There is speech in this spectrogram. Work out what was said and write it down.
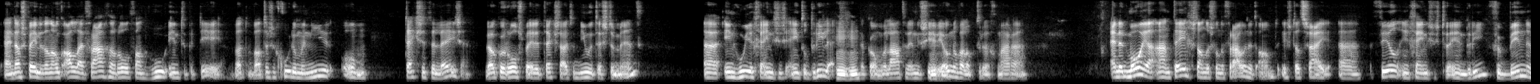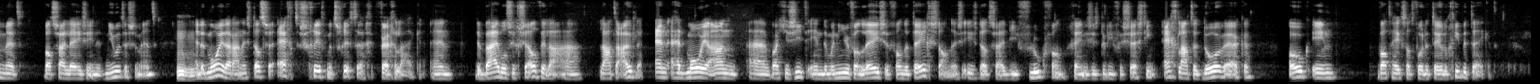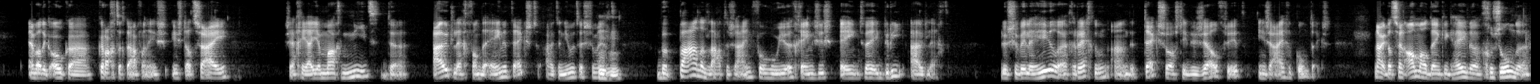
En daar spelen dan ook allerlei vragen een rol van hoe interpreteer je? Wat, wat is een goede manier om teksten te lezen? Welke rol spelen teksten uit het Nieuwe Testament eh, in hoe je Genesis 1 tot 3 leest? Mhm. Daar komen we later in de serie Mhm. ook nog wel op terug. Maar, eh, en het mooie aan tegenstanders van de vrouw in het ambt is dat zij veel in Genesis 2 en 3 verbinden met wat zij lezen in het Nieuwe Testament. Mhm. En het mooie daaraan is dat ze echt schrift met schrift ver- vergelijken. En de Bijbel zichzelf willen eh, laten uitleggen. En het mooie aan eh, wat je ziet in de manier van lezen van de tegenstanders... is dat zij die vloek van Genesis 3 vers 16 echt laten doorwerken... ook in wat heeft dat voor de theologie betekend. En wat ik ook eh, krachtig daarvan is, is dat zij zeggen... ja, je mag niet de uitleg van de ene tekst uit het Nieuwe Testament... Mhm. Bepalend laten zijn voor hoe je Genesis 1, 2, 3 uitlegt. Dus ze willen heel erg recht doen aan de tekst zoals die er zelf zit in zijn eigen context. Nou, dat zijn allemaal denk ik hele gezonde.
